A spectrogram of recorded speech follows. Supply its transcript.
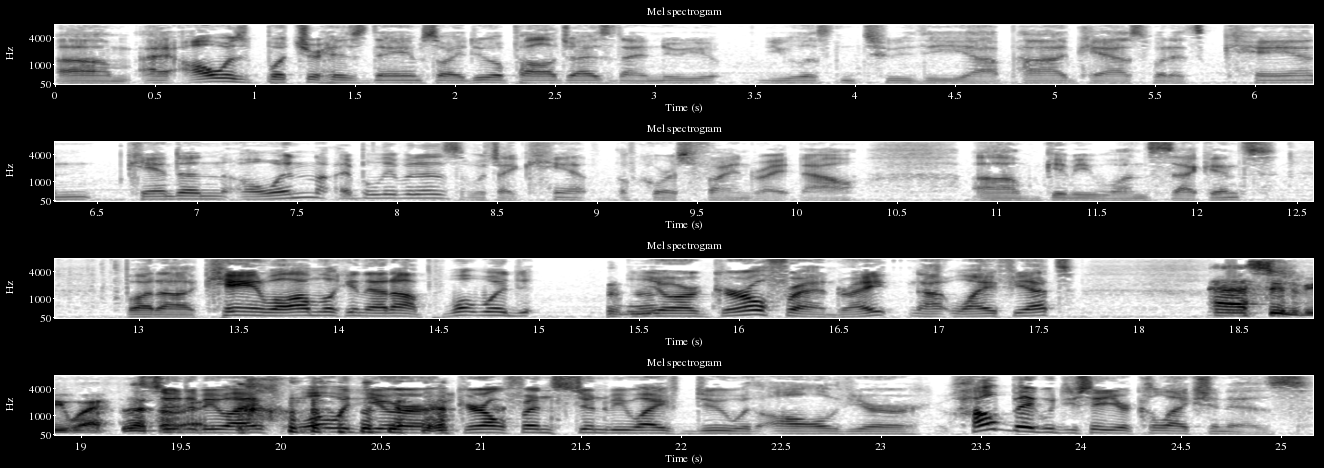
Um, I always butcher his name, so I do apologize. And I knew you, you listened to the uh, podcast, but it's Can Candon Owen, I believe it is, which I can't, of course, find right now. Um, give me one second. But uh, Kane, while I'm looking that up, what would Mm-hmm. your girlfriend, right, not wife yet, Ah, soon to be wife. Soon to be right. wife, what would your girlfriend, soon to be wife, do with all of your? How big would you say your collection is?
